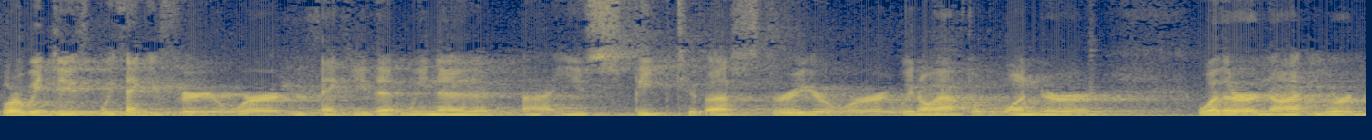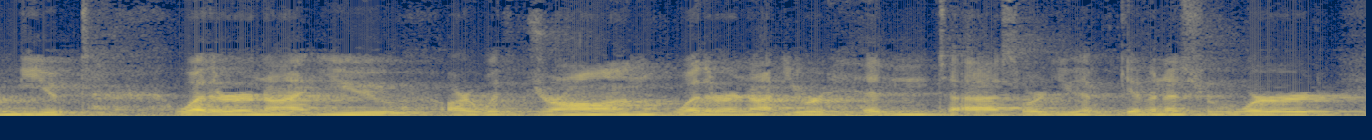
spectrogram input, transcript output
Lord, we do. We thank you for your word. We thank you that we know that uh, you speak to us through your word. We don't have to wonder whether or not you are mute, whether or not you are withdrawn, whether or not you are hidden to us. Lord, you have given us your word,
